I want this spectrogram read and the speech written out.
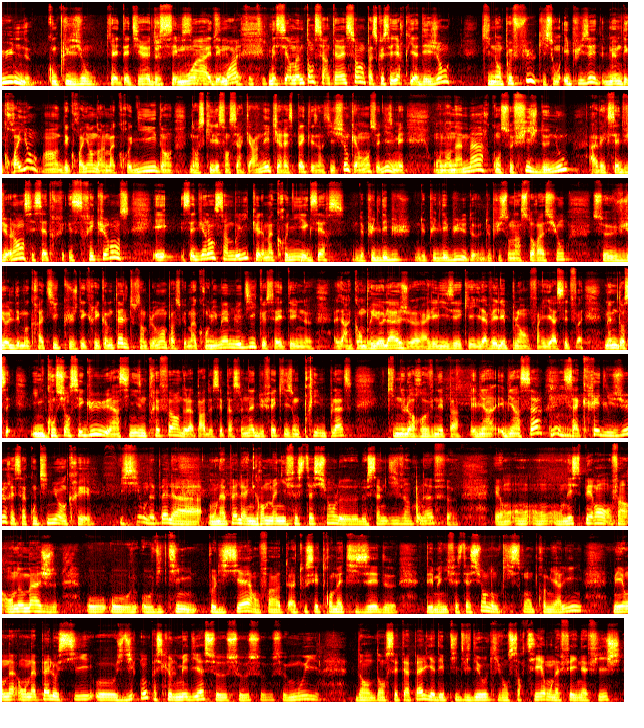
une conclusion qui a été tirée de ces mois et des mois, mais c'est en même temps c'est intéressant parce que c'est à dire qu'il y a des gens qui n'en peuvent plus, qui sont épuisés, même des croyants, hein, des croyants dans la Macronie, dans, ce qu'il est censé incarner, qui respectent les institutions, qui à un moment se disent mais on en a marre qu'on se fiche de nous avec cette violence et cette, récurrence. Et cette violence symbolique que la Macronie exerce depuis le début, depuis le début, depuis son instauration, ce viol démocratique que je décris comme tel, tout simplement parce que Macron lui-même le dit que ça a été un cambriolage à l'Élysée, qu'il avait les plans. Enfin, il y a cette, même dans une conscience aiguë et un cynisme très fort de la part de ces personnes-là du fait qu'ils ont pris une place qui ne leur revenait pas. Eh bien, eh bien ça, ça crée de l'usure et ça continue à en créer. Ici, on appelle à, on appelle à une grande manifestation le, samedi 29, et en, espérant, enfin, en hommage aux, victimes policières, enfin, à tous ces traumatisés de, des manifestations, donc qui seront en première ligne. Mais on, appelle aussi, je dis on parce que le média se, mouille dans, cet appel. Il y a des petites vidéos qui vont sortir. On a fait une affiche.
